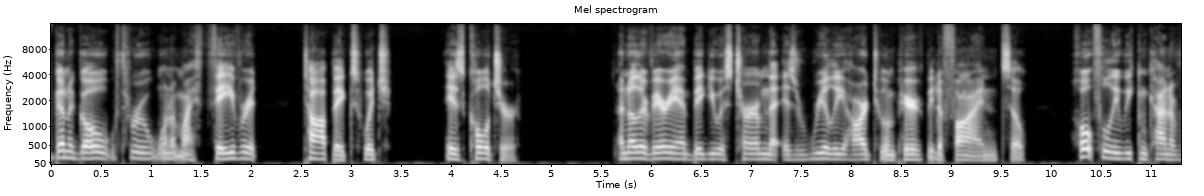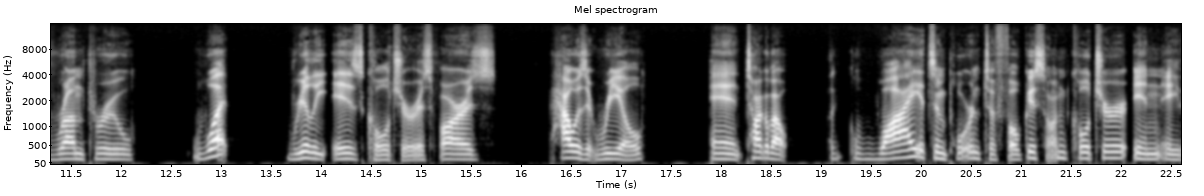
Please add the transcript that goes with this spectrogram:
gonna go through one of my favorite topics, which is culture another very ambiguous term that is really hard to empirically define. So hopefully we can kind of run through what really is culture as far as how is it real and talk about uh, why it's important to focus on culture in a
